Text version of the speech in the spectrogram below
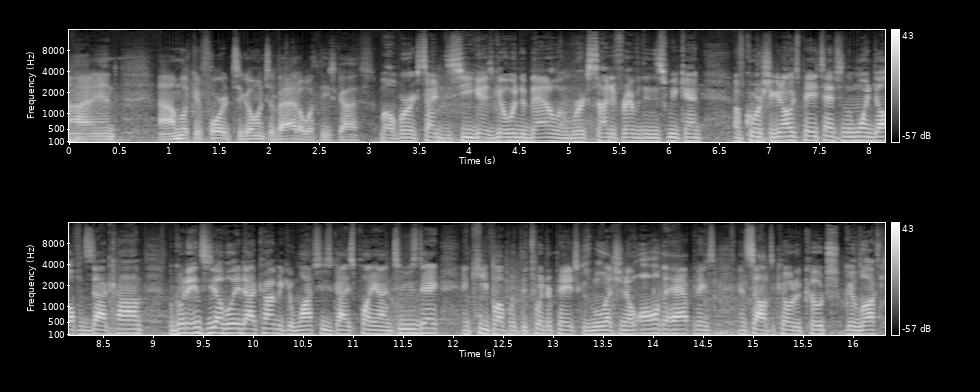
Uh, and I'm looking forward to going to battle with these guys. Well, we're excited to see you guys go into battle, and we're excited for everything this weekend. Of course, you can always pay attention to LeMoyneDolphins.com, but go to NCAA.com. You can watch these guys play on Tuesday and keep up with the Twitter page because we'll let you know all the happenings in South Dakota. Coach, good luck,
